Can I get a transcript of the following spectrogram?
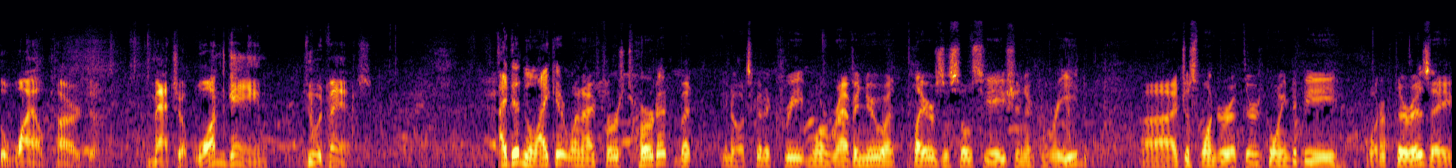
the wild card uh, matchup? One game to advance. I didn't like it when I first heard it, but you know it's going to create more revenue. A players' association agreed. Uh, I just wonder if there's going to be what if there is a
